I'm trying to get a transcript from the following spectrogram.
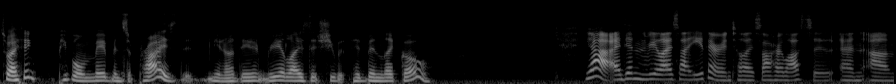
So I think people may have been surprised that you know they didn't realize that she w- had been let go. Yeah, I didn't realize that either until I saw her lawsuit. And um,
